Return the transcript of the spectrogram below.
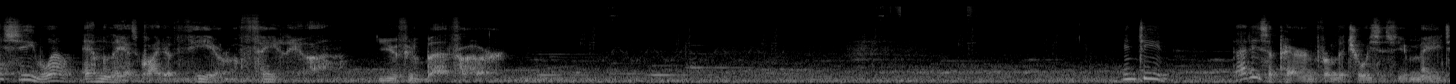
I see, well, Emily has quite a fear of failure. You feel bad for her. Indeed, that is apparent from the choices you've made.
